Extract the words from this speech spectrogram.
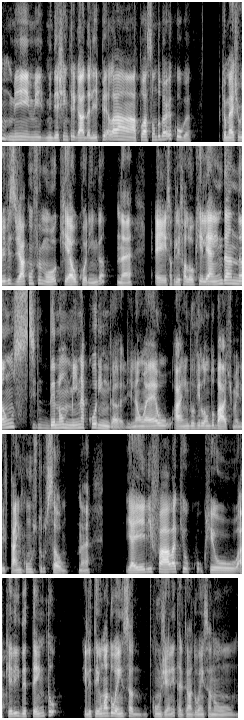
me, me, me deixa intrigado ali pela atuação do Barry Coogan. Porque o Matt Reeves já confirmou que é o Coringa, né? É, só que ele falou que ele ainda não se denomina Coringa. Ele não é o, ainda o vilão do Batman. Ele tá em construção, né? E aí ele fala que, o, que o, aquele detento ele tem uma doença congênita, ele tem uma doença no,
